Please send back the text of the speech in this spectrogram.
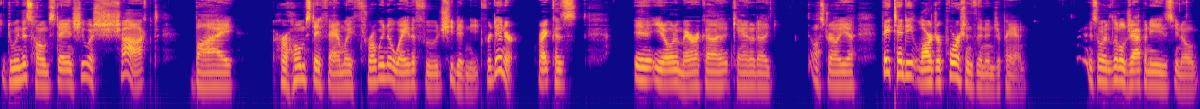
doing this homestay and she was shocked by her homestay family throwing away the food she didn't eat for dinner, right? Because, you know, in America, Canada, Australia, they tend to eat larger portions than in Japan. And so a little Japanese, you know,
